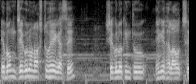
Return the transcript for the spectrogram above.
এবং যেগুলো নষ্ট হয়ে গেছে, সেগুলো কিন্তু ভেঙে ফেলা হচ্ছে।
